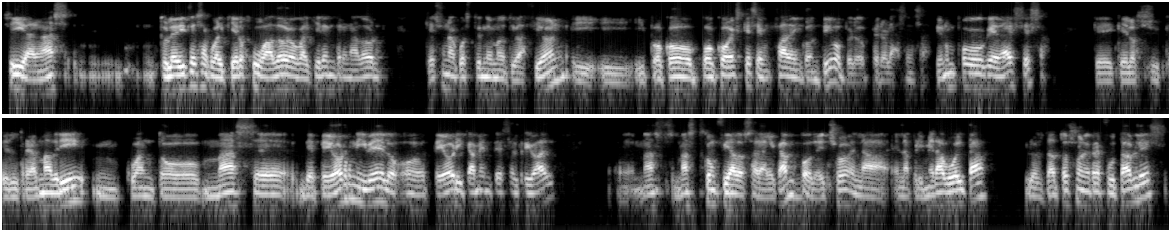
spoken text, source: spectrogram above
Sí, además, tú le dices a cualquier jugador o cualquier entrenador que es una cuestión de motivación y, poco, poco es que se enfaden contigo, pero, pero la sensación un poco que da es esa, que, que el Real Madrid, mm, cuanto más eh, de peor nivel o, teóricamente es el rival, eh, más, más confiado sale al campo. De hecho, en la, en la primera vuelta los datos son irrefutables.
